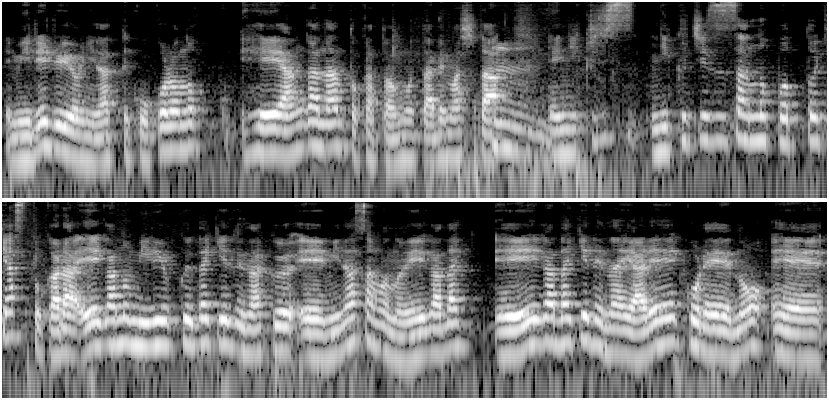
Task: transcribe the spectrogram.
えー見れるようになって心の平安がなんとかと思たれました、うん。えー肉地肉地図さんのポッドキャストから映画の魅力だけでなく、えー皆様の映画だ、えー映画だけでないあれこれの、え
